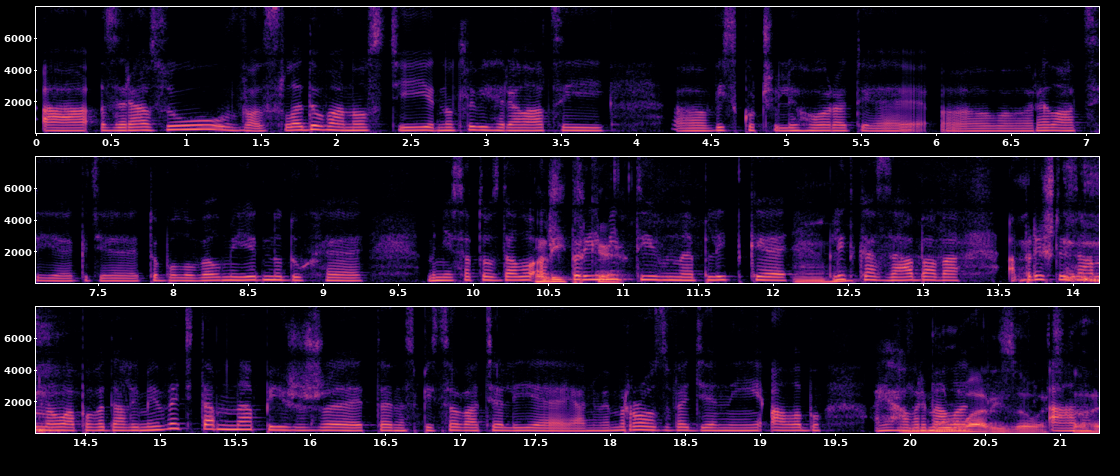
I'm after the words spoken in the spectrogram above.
a zrazu v sledovanosti jednotlivých relácií vyskočili hore tie eh, relácie, kde to bolo veľmi jednoduché. Mne sa to zdalo až primitívne, plitké, mm-hmm. plitká zábava. A prišli za mnou a povedali mi, veď tam napíš, že ten spisovateľ je, ja neviem, rozvedený, alebo... A ja hovorím, ale... Áno. To,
